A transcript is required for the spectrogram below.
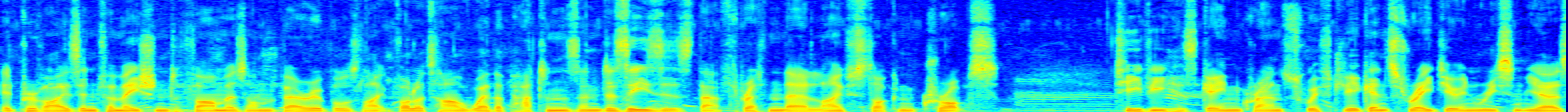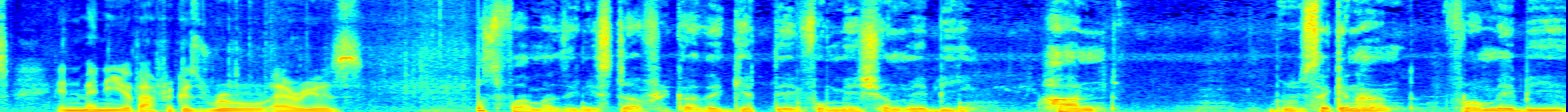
It provides information to farmers on variables like volatile weather patterns and diseases that threaten their livestock and crops. TV has gained ground swiftly against radio in recent years in many of Africa's rural areas. Most farmers in East Africa, they get the information maybe hand, second hand, from maybe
